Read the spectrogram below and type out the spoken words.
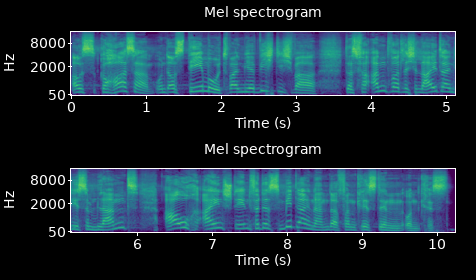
aus Gehorsam und aus Demut, weil mir wichtig war, dass verantwortliche Leiter in diesem Land auch einstehen für das Miteinander von Christinnen und Christen.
